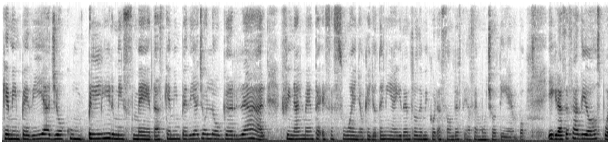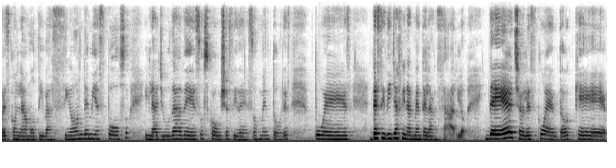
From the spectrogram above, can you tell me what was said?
que me impedía yo cumplir mis metas, que me impedía yo lograr finalmente ese sueño que yo tenía ahí dentro de mi corazón desde hace mucho tiempo. Y gracias a Dios, pues con la motivación de mi esposo y la ayuda de esos coaches de esos mentores, pues decidí ya finalmente lanzarlo. De hecho, les cuento que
